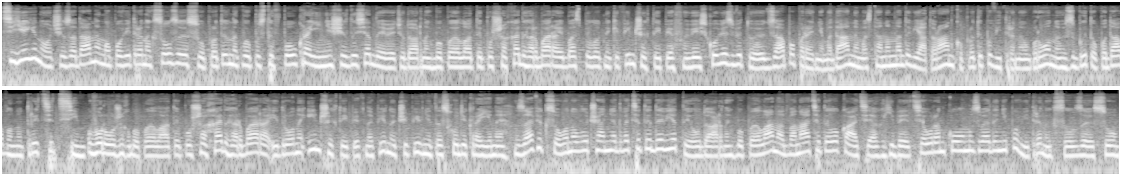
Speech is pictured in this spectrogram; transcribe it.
Цієї ночі, за даними повітряних сил ЗСУ, противник випустив по Україні 69 ударних БПЛА типу шахет, гарбера і безпілотників інших типів. Військові звітують за попередніми даними. Станом на 9 ранку протиповітряною обороною збито подавлено 37 ворожих БПЛА типу шахет, гарбера і дрони інших типів на півночі, півдні та сході країни. Зафіксовано влучання 29 ударних БПЛА на 12 локаціях. Йдеться у ранковому зведенні повітряних сил ЗСУ.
